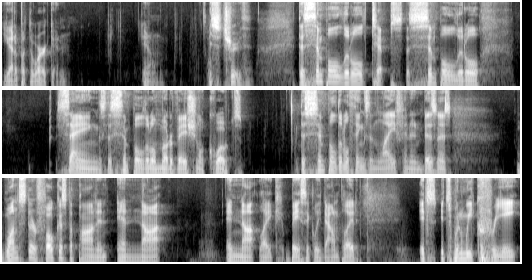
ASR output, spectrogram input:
you got to put the work in. You know, it's the truth. The simple little tips, the simple little sayings, the simple little motivational quotes, the simple little things in life and in business, once they're focused upon and, and not and not like basically downplayed. It's it's when we create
